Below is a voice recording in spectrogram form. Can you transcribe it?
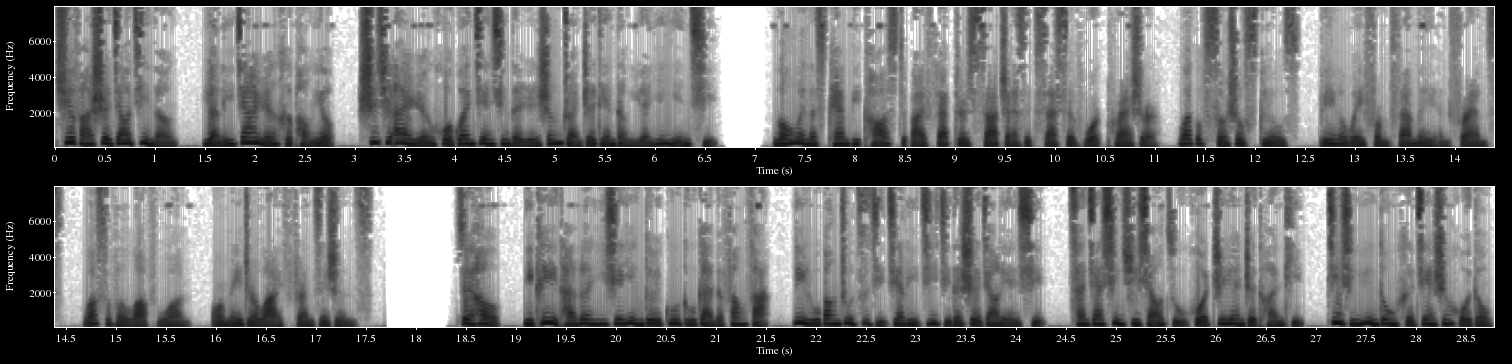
缺乏社交技能、远离家人和朋友、失去爱人或关键性的人生转折点等原因引起。Loneliness can be caused by factors such as excessive work pressure, lack of social skills, being away from family and friends, loss of a loved one, or major life transitions. 最后，你可以谈论一些应对孤独感的方法，例如帮助自己建立积极的社交联系，参加兴趣小组或志愿者团体，进行运动和健身活动，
